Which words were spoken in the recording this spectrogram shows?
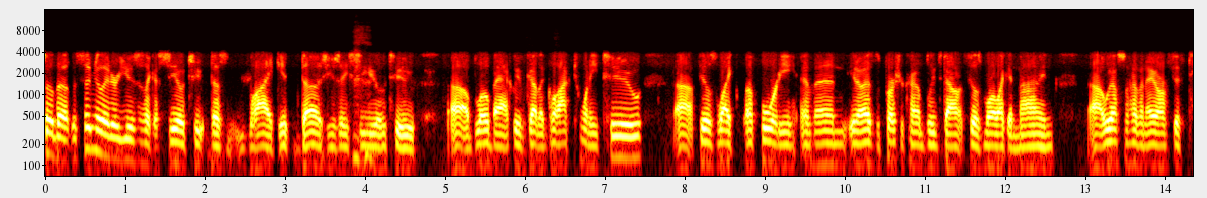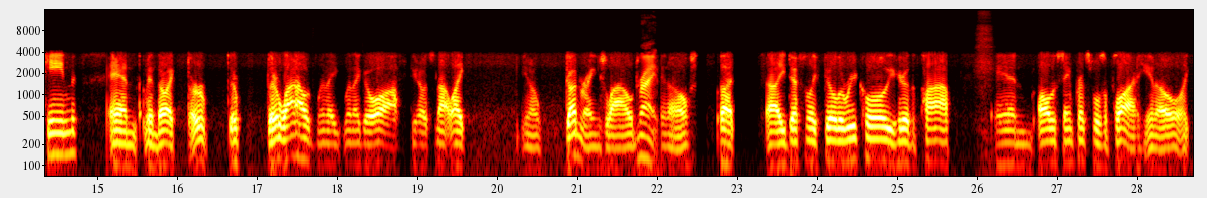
So the the simulator uses like a CO2 doesn't like it does use a CO2 uh, blowback. We've got a Glock 22. Uh, feels like a 40, and then you know as the pressure kind of bleeds down, it feels more like a nine. Uh, we also have an AR-15, and I mean they're like they're they're they're loud when they when they go off. You know, it's not like you know gun range loud. Right. You know, but uh, you definitely feel the recoil. You hear the pop, and all the same principles apply. You know, like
